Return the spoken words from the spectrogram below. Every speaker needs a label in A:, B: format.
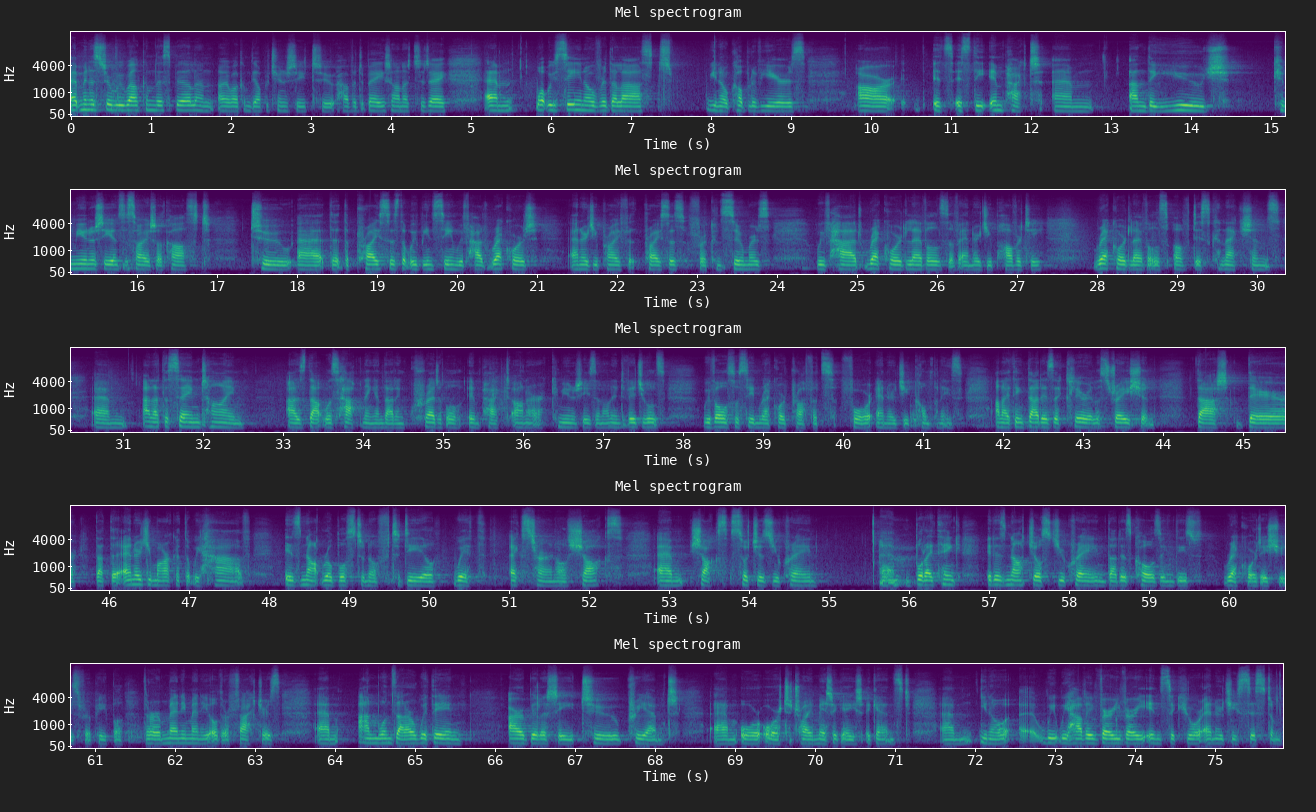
A: Uh, Minister, we welcome this bill and I welcome the opportunity to have a debate on it today. Um, what we've seen over the last you know, couple of years are it's, it's the impact um, and the huge community and societal cost to uh, the, the prices that we've been seeing. We've had record energy prices for consumers. We've had record levels of energy poverty, record levels of disconnections, um, and at the same time, as that was happening and that incredible impact on our communities and on individuals, we've also seen record profits for energy companies. And I think that is a clear illustration that, there, that the energy market that we have is not robust enough to deal with external shocks, um, shocks such as Ukraine. Um, but I think it is not just Ukraine that is causing these record issues for people. There are many, many other factors um, and ones that are within our ability to preempt um, or, or to try and mitigate against. Um, you know, uh, we, we have a very, very insecure energy system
